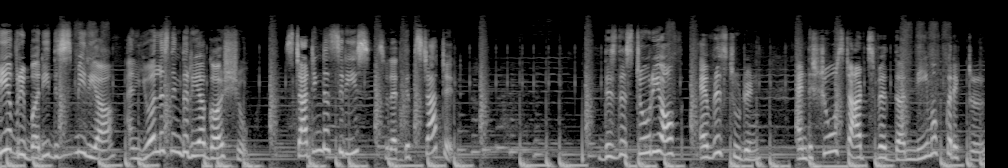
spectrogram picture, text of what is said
Hey everybody, this is Miria and you are listening to the Ria Girls Show. Starting the series, so let's get started. This is the story of every student and the show starts with the name of character.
